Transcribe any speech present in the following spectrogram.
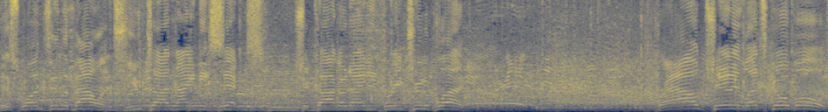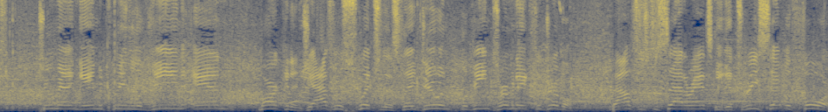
This one's in the balance. Utah 96, Chicago 93, two to play. Crowd chanting, let's go Bulls. Two-man game between LaVine and Markkanen. Jazz will switch this. They do, and LaVine terminates the dribble. Bounces to Satoransky, gets reset with four.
